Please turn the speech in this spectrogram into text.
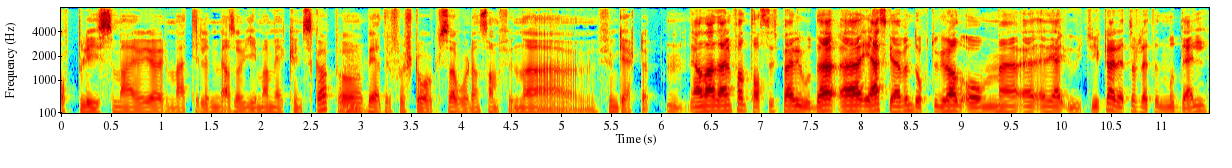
opplyse meg og gjøre meg til en, altså gi meg mer kunnskap og Mm. bedre forståelse av hvordan samfunnet fungerte. Mm. Ja, nei, Det er en fantastisk periode. Eh, Jeg skrev en doktorgrad om eh, Jeg utvikla rett og slett en modell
